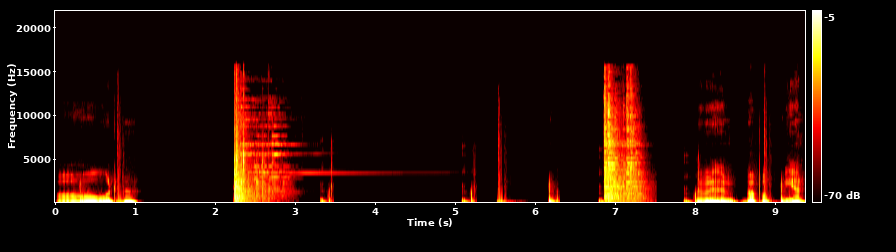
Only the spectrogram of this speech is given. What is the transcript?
Oder? Mal probieren.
